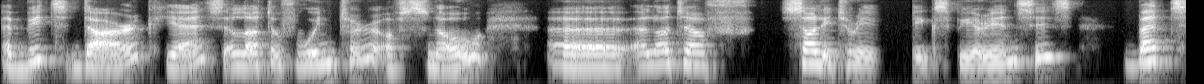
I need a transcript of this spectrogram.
a bit dark, yes, a lot of winter, of snow, uh, a lot of solitary experiences, but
